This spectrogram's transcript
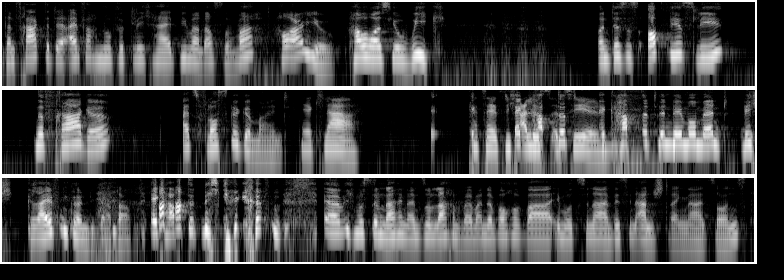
dann fragte der einfach nur wirklich halt, wie man das so macht. How are you? How was your week? Und das ist obviously eine Frage als Floskel gemeint. Ja, klar. Kannst ja jetzt nicht Ich alles hab das- erzählen. Ich hab das in dem Moment nicht greifen können, die Bertha. Ich hab das nicht gegriffen. Ähm, ich musste im Nachhinein so lachen, weil meine Woche war emotional ein bisschen anstrengender als sonst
